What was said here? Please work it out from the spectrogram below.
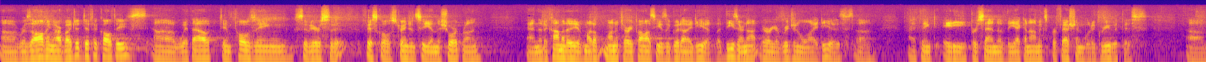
uh, resolving our budget difficulties uh, without imposing severe fiscal stringency in the short run and that accommodative monetary policy is a good idea. But these are not very original ideas. Uh, I think 80% of the economics profession would agree with this. Um,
